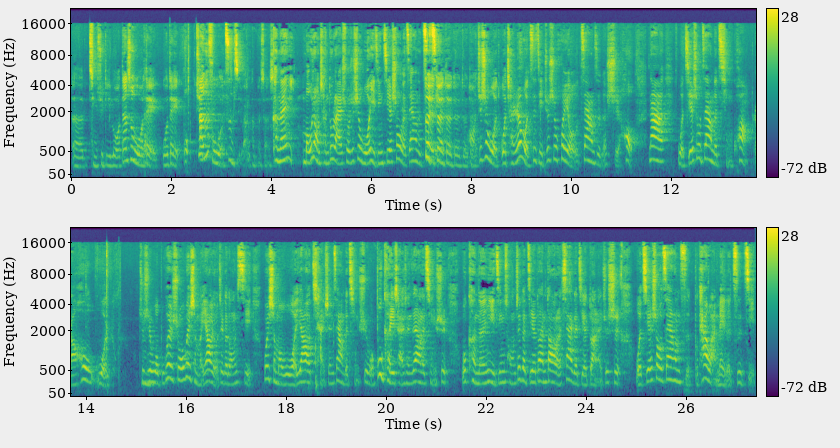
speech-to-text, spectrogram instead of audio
呃情绪低落，但是我得我得我安抚我自己吧，可能算是。可能某种程度来说，就是我已经接受了这样的自己，对对对对对对哦，就是我我承认我自己就是会有这样子的时候，那我接受这样的情况，然后我就是我不会说为什么要有这个东西，为什么我要产生这样的情绪，我不可以产生这样的情绪，我可能已经从这个阶段到了下一个阶段了，就是我接受这样子不太完美的自己，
